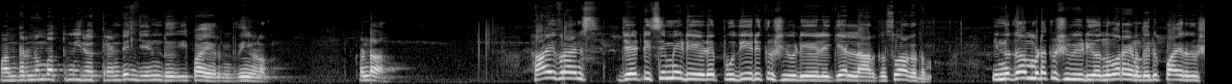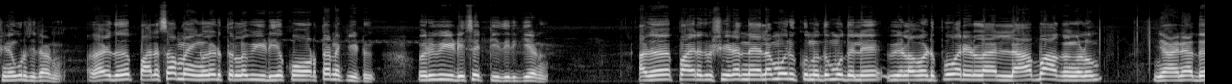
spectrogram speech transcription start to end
പന്ത്രണ്ടും പത്തും ഇരുപത്തിരണ്ട് ഇഞ്ചിനുണ്ട് ഈ പയറിന്റെ നീളം. കണ്ടോ? Hi friends J T C മീഡിയയുടെ പുതിയൊരു കൃഷി വീഡിയോയിലേക്ക് എല്ലാവർക്കും സ്വാഗതം. ഇന്നത്തെ നമ്മുടെ കൃഷി വീഡിയോ എന്ന് പറയുന്നത് ഒരു പയർ കൃഷിനെ കുറിച്ചിട്ടാണ്. അതായത് പല സമയങ്ങളെടുത്തുള്ള വീഡിയോ കോർത്തിണക്കിയിട്ട് ഒരു വീഡിയോ സെറ്റ് ചെയ്തിരിക്കുകയാണ്. അത് പയർ കൃഷിയുടെ നിലം ഒരുക്കുന്നത് മുതൽ വിളവെടുപ്പ് വരെയുള്ള എല്ലാ ഭാഗങ്ങളും ഞാനത്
